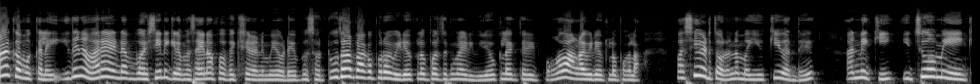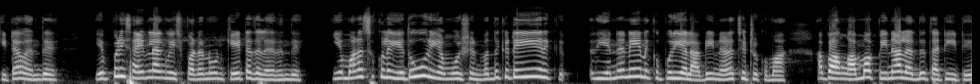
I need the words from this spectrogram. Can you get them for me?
வணக்கம் மக்களை. இது நான் வர ரெண்டாம் வருஷம் இன்றைக்கி நம்ம சைன் ஆஃப் அஃபெக்ஷன் அனிமையோட எபிசோட் டூ தான் பார்க்க போகிறோம் வீடியோக்குள்ள போகிறதுக்கு முன்னாடி வீடியோக்குள்ளே தேடிட்டு போங்க. வாங்க வீடியோக்குள்ளே போகலாம். ஃபஸ்ட் நம்ம யுக்கி வந்து அன்னைக்கு இச்சுவாமி என்கிட்ட வந்து எப்படி சைன் லாங்குவேஜ் பண்ணணும்னு கேட்டதுலேருந்து என் மனசுக்குள்ளே ஏதோ ஒரு எமோஷன் வந்துக்கிட்டே இருக்குது அது என்னன்னே எனக்கு புரியலை அப்படின்னு நினச்சிட்ருக்குமா அப்போ அவங்க அம்மா பின்னால் இருந்து தட்டிட்டு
